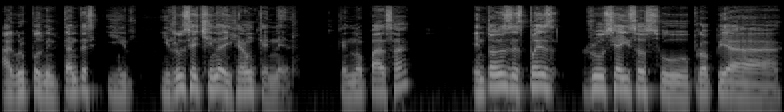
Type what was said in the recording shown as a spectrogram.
a grupos militantes y, y Rusia y China dijeron que en él, que no pasa. Entonces después Rusia hizo su propia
